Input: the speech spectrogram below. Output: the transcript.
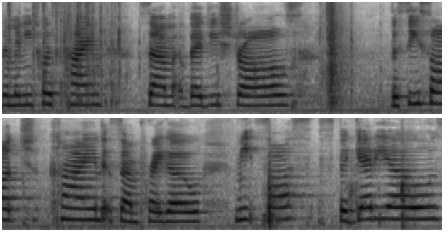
the mini twist kind, some veggie straws, the sea salt kind, some Prego meat sauce, SpaghettiOs,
